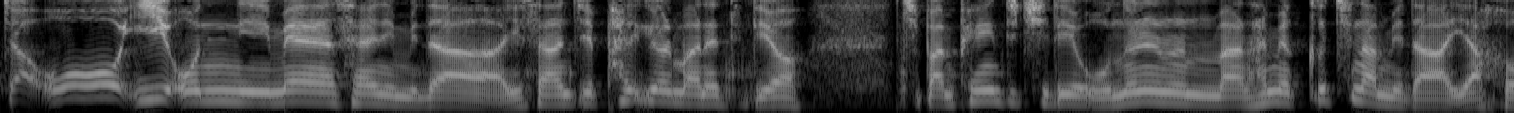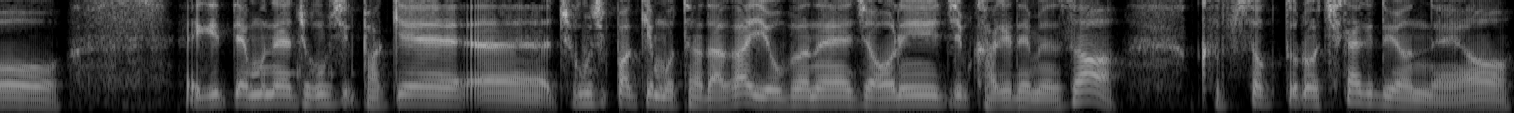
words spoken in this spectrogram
자, 5525님의 사연입니다. 이사한 지 8개월 만에 드디어 집안 페인트 칠이 오늘만 하면 끝이 납니다. 야호. 애기 때문에 조금씩 밖에, 에, 조금씩 밖에 못 하다가 이번에 저 어린이집 가게 되면서 급속도로 칠하게 되었네요.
